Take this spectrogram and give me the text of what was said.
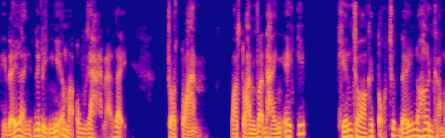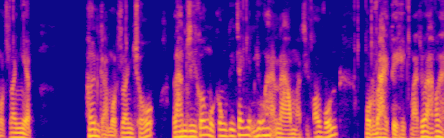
thì đấy là những cái định nghĩa mà ông già đã dạy cho toàn và toàn vận hành ekip khiến cho cái tổ chức đấy nó hơn cả một doanh nghiệp, hơn cả một doanh số. Làm gì có một công ty trách nhiệm hữu hạn nào mà chỉ có vốn một vài tỷ mà chúng ta có thể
